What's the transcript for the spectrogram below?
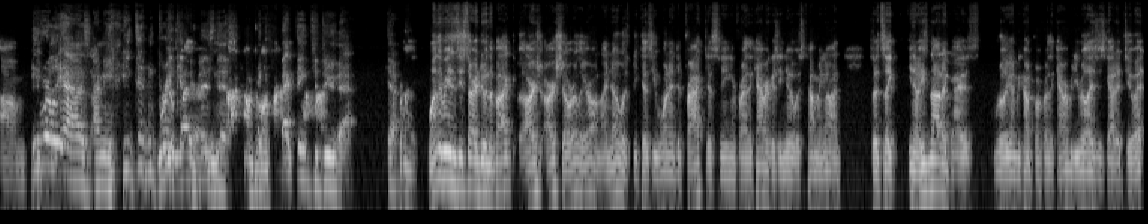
Um, He really has. I mean, he didn't break into business not comfortable in front of the expecting to do that. Right. One of the reasons he started doing the pod, our, our show earlier on, I know, was because he wanted to practice being in front of the camera because he knew it was coming on. So it's like, you know, he's not a guy who's really going to be comfortable in front of the camera, but he realizes he's got to do it.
